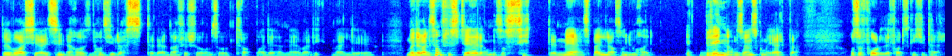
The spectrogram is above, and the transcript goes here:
Det var ikke, jeg, jeg hadde ikke lyst til det. Derfor så, så trappa det ned veldig, veldig Men det er veldig sånn frustrerende å sitte med spillere som du har et brennende ønske om å hjelpe, og så får du det faktisk ikke til.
